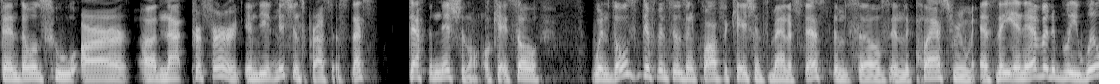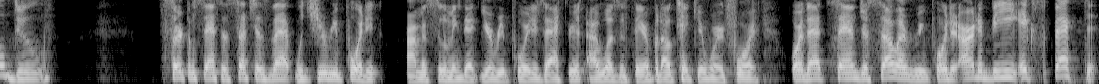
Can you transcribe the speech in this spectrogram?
than those who are uh, not preferred in the admissions process. That's definitional. Okay, so when those differences in qualifications manifest themselves in the classroom, as they inevitably will do, circumstances such as that, which you reported, I'm assuming that your report is accurate. I wasn't there, but I'll take your word for it, or that Sandra Seller reported, are to be expected.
